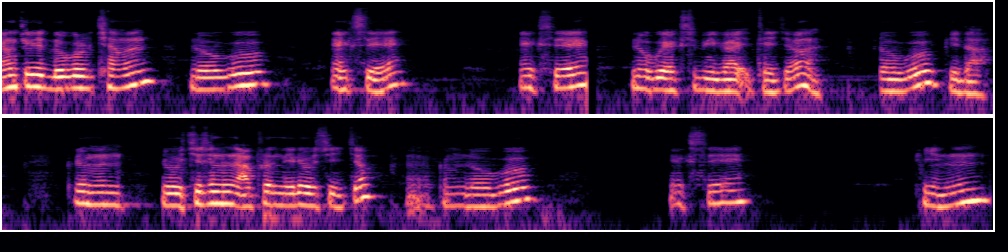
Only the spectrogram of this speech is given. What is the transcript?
양쪽에 로그를 치면 로그 x의 x의 로그 xb가 되죠. 로그 b다. 그러면 이 지수는 앞으로 내려올 수 있죠. 어, 그럼 로그 x의 b는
